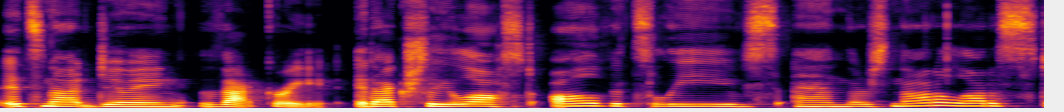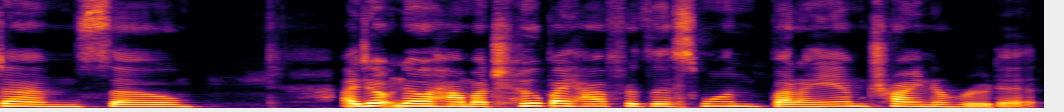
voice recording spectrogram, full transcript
it's not doing that great. It actually lost all of its leaves and there's not a lot of stems, so I don't know how much hope I have for this one, but I am trying to root it.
